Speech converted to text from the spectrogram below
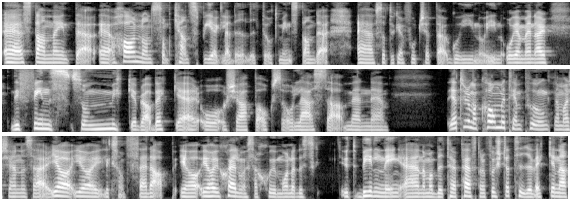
Eh, stanna inte. Eh, ha någon som kan spegla dig lite åtminstone eh, så att du kan fortsätta gå in och in. Och jag menar, det finns så mycket bra böcker att, köpa också och läsa, men jag tror man kommer till en punkt när man känner så här, jag, jag är liksom fed up. Jag, jag har ju själv en så här sju månaders utbildning eh, när man blir terapeut de första tio veckorna,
